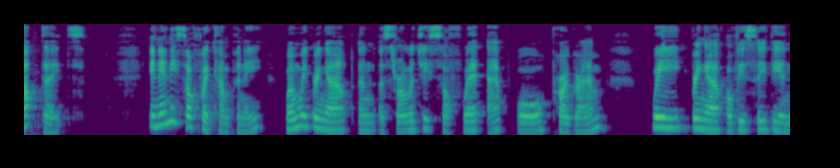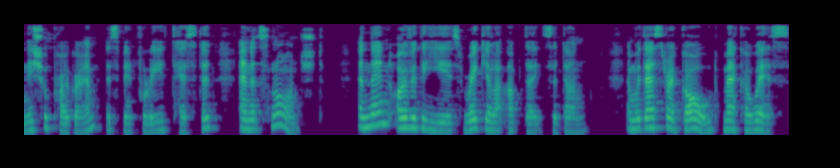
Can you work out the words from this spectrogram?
Updates. In any software company, when we bring out an astrology software app or program, we bring out obviously the initial program, it's been fully tested and it's launched. And then over the years, regular updates are done. And with Astro Gold Mac OS,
